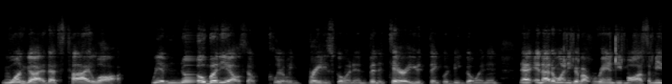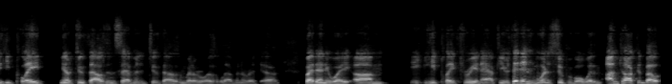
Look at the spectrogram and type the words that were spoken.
One guy. That's Ty Law. We have nobody else. Now, clearly, Brady's going in. Vinatieri, you'd think, would be going in. And I don't want to hear about Randy Moss. I mean, he played, you know, 2007 and 2000, whatever it was, 11 or. Uh, but anyway, um, he he played three and a half years. They didn't win a Super Bowl with him. I'm talking about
